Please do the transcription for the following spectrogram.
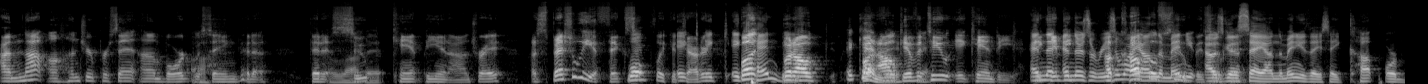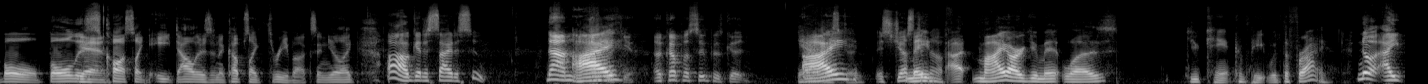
I'm not hundred percent on board with saying that a that a soup it. can't be an entree, especially a thick Well, soup like a it- chowder. it- it but, can But. I'll It but can I'll be, give it yeah. to you. It can be. And then, can be- and there's a a reason why on the menu I was gonna say on the menu they say cup or bowl. Bowl is Yeah. costs like eight dollars and a cup's like three bucks, and you're like, oh, I'll get a side of soup. No, I'm, I- I'm with you. A cup of soup is good. Yeah, I it's just made enough. I, my argument was you can't compete with the fry. no, I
